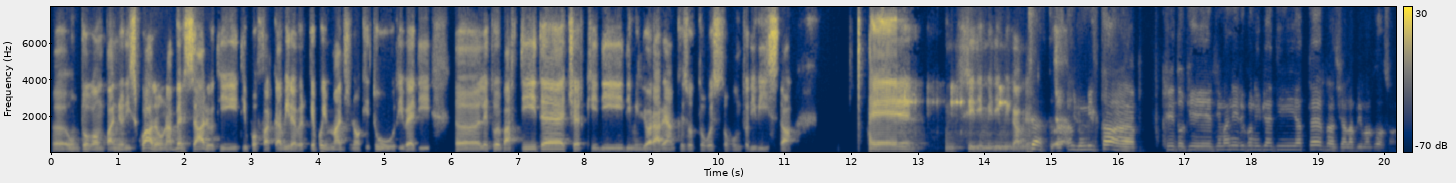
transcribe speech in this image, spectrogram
un tuo compagno di squadra, un avversario ti, ti, può far capire, perché poi immagino che tu rivedi le tue partite, cerchi di, di migliorare anche sotto questo punto di vista. Eh, sì, dimmi, dimmi, Gabriele. Certo, eh, l'umiltà credo che rimanere con i piedi a terra sia la prima cosa.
